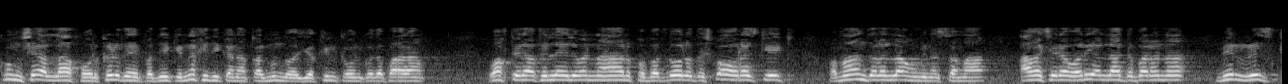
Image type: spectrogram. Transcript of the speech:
کوم شی الله خور کړ دی په دې کې نخې دی کنه قلمند او یقین کوونکو د پاره وخت لا فی الليل والنهار په بدلولو د شپه او ورځ کې فمان ذل الله من السما هغه چې راوري الله د برنا من رزق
